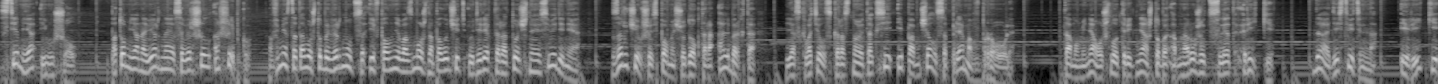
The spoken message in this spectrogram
С тем я и ушел. Потом я, наверное, совершил ошибку. Вместо того, чтобы вернуться и вполне возможно получить у директора точные сведения, заручившись помощью доктора Альбрехта, я схватил скоростное такси и помчался прямо в Броуле. Там у меня ушло три дня, чтобы обнаружить след Рикки. Да, действительно, и Рикки,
